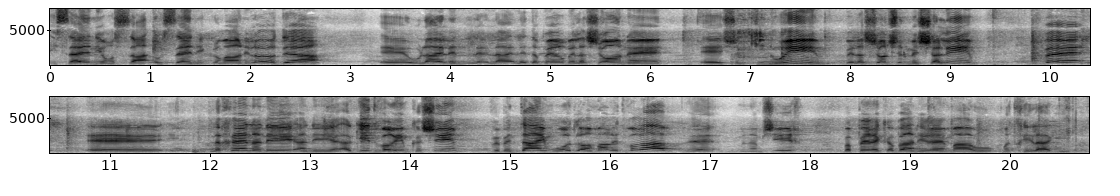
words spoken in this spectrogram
ישאני עושני, כלומר אני לא יודע אה, אולי לדבר בלשון אה, אה, של כינויים, בלשון של משלים, ולכן אני, אני אגיד דברים קשים, ובינתיים הוא עוד לא אמר את דבריו, ונמשיך בפרק הבא, נראה מה הוא מתחיל להגיד.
